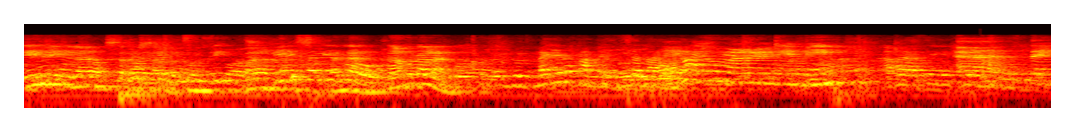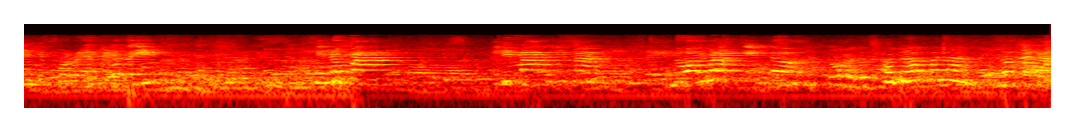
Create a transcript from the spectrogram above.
dili lang sa usa kundi para sa tanan amo na lang May ano kami sa lahat. Thank you, Mary Nimi. Okay, sige. And thank you for everything. Sino pa? Lima, lima. Dua pa lang ito. Oh, doon pa na. Dua pa lang.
